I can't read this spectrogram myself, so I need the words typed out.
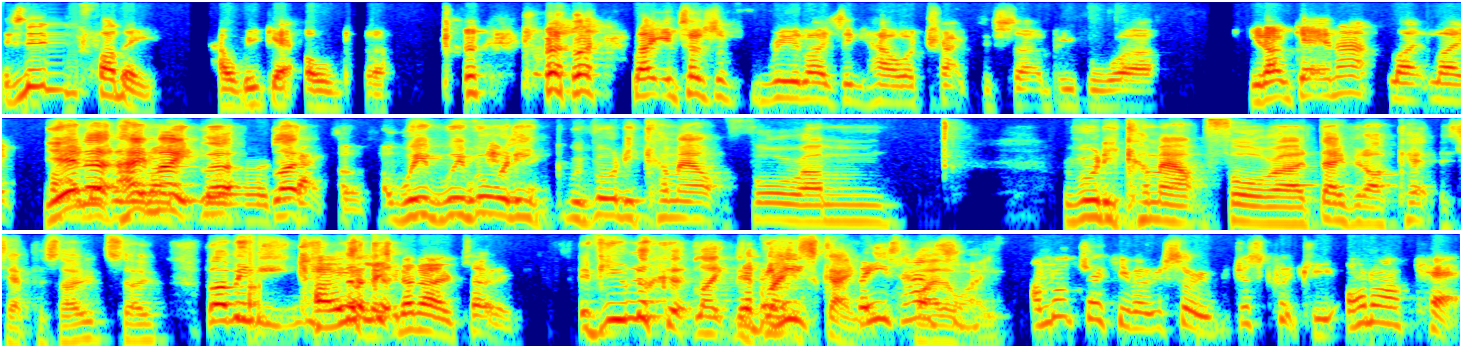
Isn't it funny how we get older? like, like in terms of realizing how attractive certain people were. You don't get in that, like, like. Yeah, no, hey mate, look, like we've we've already we've already come out for um we've already come out for uh, David Arquette this episode. So, but I mean, Totally, at- no, no, totally. if you look at like the Yeah, Great he's- Escape, he's by the way, I'm not joking about. Sorry, just quickly on Arquette.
